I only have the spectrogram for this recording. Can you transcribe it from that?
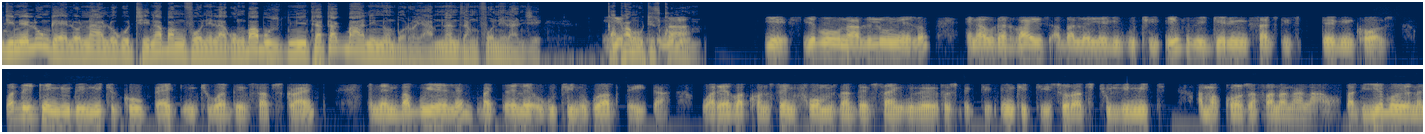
nginelungelo nalo ukuthi nabangifonelako ngibabuza ukuthi nithatha kubani inomboro yami? Nanza ngifonela nje? Ngaphambi Yebo, ukuthi una- sikhulume. Yes yebo unalo ilungelo and i would advise abalaleli ukuthi if they're getting such disturbing calls what they can do they need to go back into what they've subscribed and then babuyele bacele ukuthi uku-update whatever consent forms that they've signed with the respective entities so that to limit ama-calls afana nalawo. But yebo yona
